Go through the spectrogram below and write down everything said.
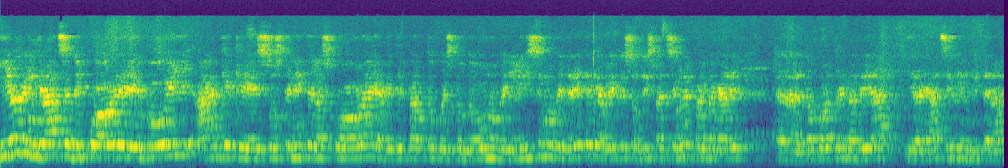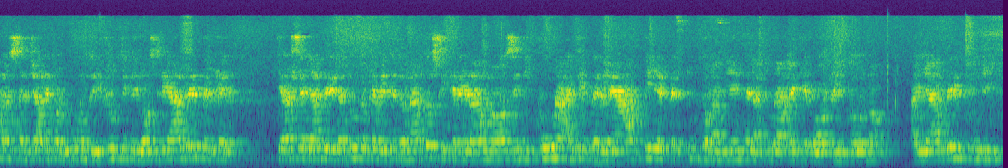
Io ringrazio di cuore voi anche che sostenete la scuola e avete fatto questo dono bellissimo, vedrete che avrete soddisfazione poi magari eh, dopo la primavera i ragazzi vi inviteranno a assaggiare qualcuno dei frutti dei vostri alberi perché grazie agli alberi da tutto che avete donato si creerà un'osi di cura anche per le api e per tutto l'ambiente naturale che ruota intorno agli alberi, quindi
